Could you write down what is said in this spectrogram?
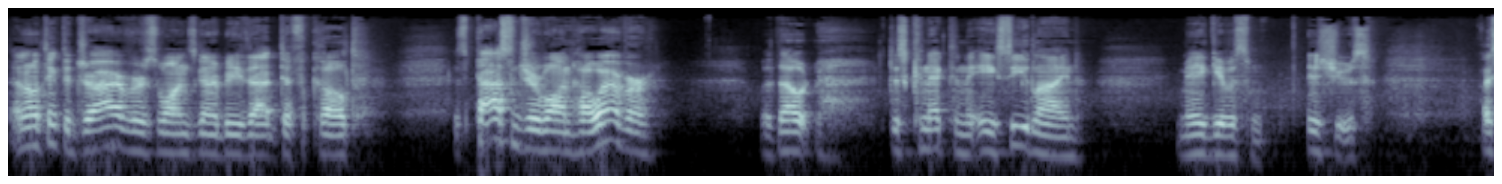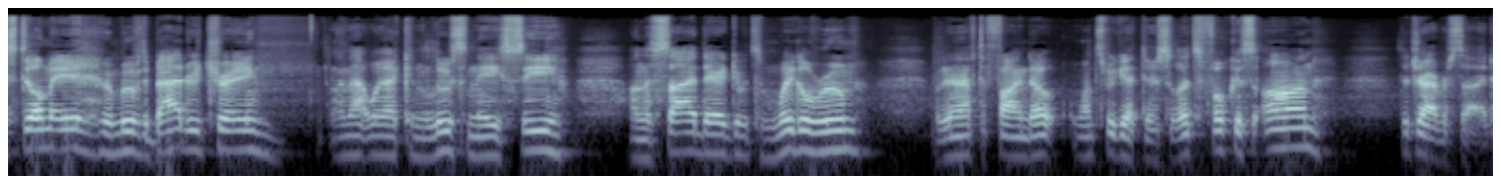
I don't think the driver's one's going to be that difficult. This passenger one, however, without disconnecting the AC line, may give us some issues. I still may remove the battery tray and that way I can loosen the AC on the side there, give it some wiggle room. We're gonna have to find out once we get there. So let's focus on the driver's side.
